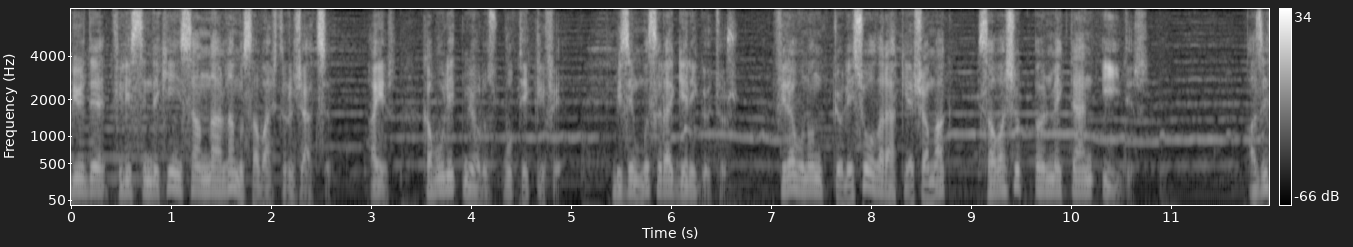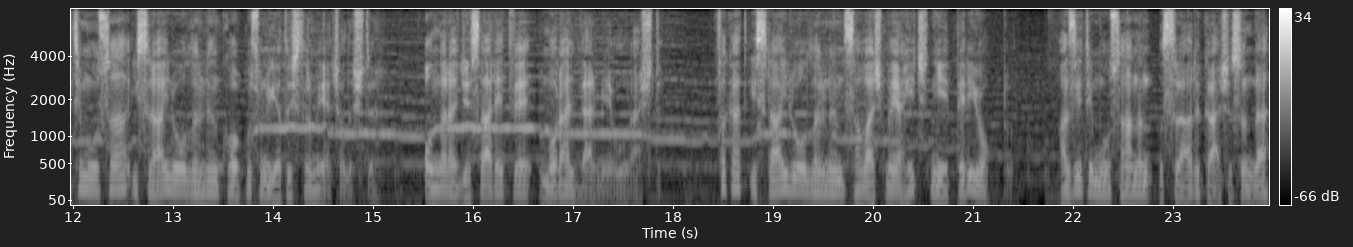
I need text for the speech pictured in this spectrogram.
bir de Filistin'deki insanlarla mı savaştıracaksın? Hayır, kabul etmiyoruz bu teklifi. Bizi Mısır'a geri götür. Firavun'un kölesi olarak yaşamak, savaşıp ölmekten iyidir. Hz. Musa, İsrailoğullarının korkusunu yatıştırmaya çalıştı. Onlara cesaret ve moral vermeye uğraştı. Fakat İsrailoğullarının savaşmaya hiç niyetleri yoktu. Hz. Musa'nın ısrarı karşısında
